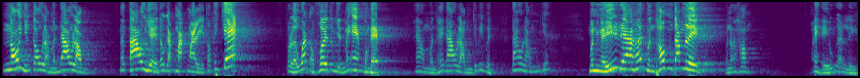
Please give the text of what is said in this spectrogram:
Nói những câu là mình đau lòng. Nó tao về tao gặp mặt mày, tao thấy chát tao lại quán cà phê, tao nhìn mấy em còn đẹp. Thấy không? Mình thấy đau lòng chứ quý vị. Đau lòng chứ. Mình nghĩ ra hết, mình thông tâm liền. Mình nói, không, phải hiểu ra liền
